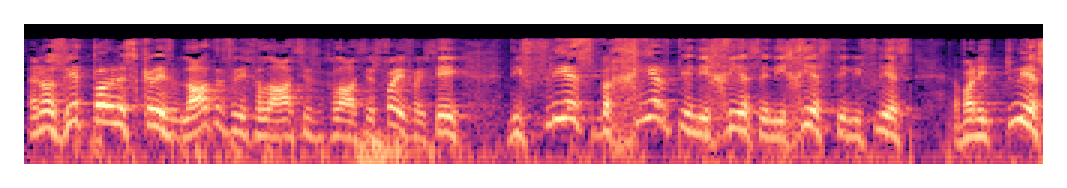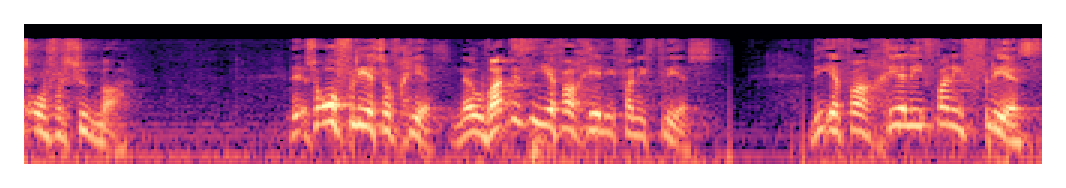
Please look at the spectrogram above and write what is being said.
En ons weet Paulus skryf later vir die Galasiërs in Galasiërs 5, hy sê die vlees begeer teen die gees en die gees teen die vlees, want die twee is onverzoenbaar. Dit is of vlees of gees. Nou wat is die evangelie van die vlees? Die evangelie van die vlees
